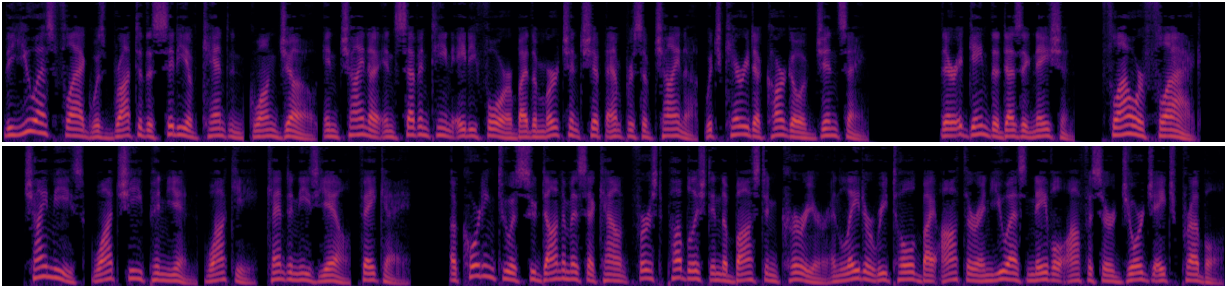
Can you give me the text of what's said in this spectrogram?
The U.S. flag was brought to the city of Canton Guangzhou in China in 1784 by the merchant ship Empress of China, which carried a cargo of ginseng. There it gained the designation, "'flower flag' Chinese, Hua Qi Pinyin, Huaqi, Cantonese Yale, Fake. According to a pseudonymous account first published in the Boston Courier and later retold by author and U.S. naval officer George H. Preble,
